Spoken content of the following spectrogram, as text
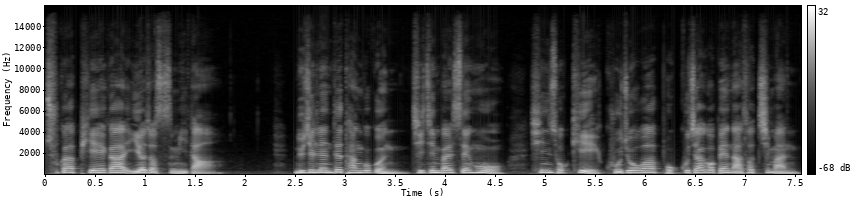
추가 피해가 이어졌습니다. 뉴질랜드 당국은 지진 발생 후 신속히 구조와 복구 작업에 나섰지만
